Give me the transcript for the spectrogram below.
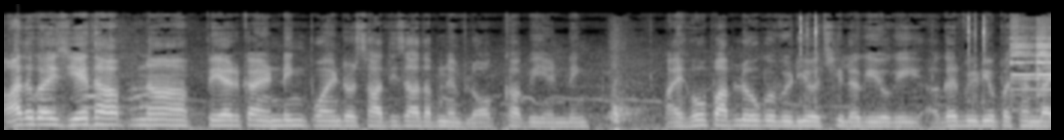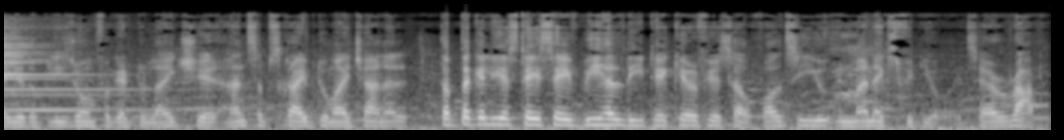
हाँ तो गाइज़ ये था अपना पेयर का एंडिंग पॉइंट और साथ ही साथ अपने ब्लॉग का भी एंडिंग आई होप आप लोगों को वीडियो अच्छी लगी होगी। अगर वीडियो पसंद आई है तो please don't forget to like share and subscribe to my channel तब तक के लिए stay safe be healthy take care of yourself I see you in my next video it's wrap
